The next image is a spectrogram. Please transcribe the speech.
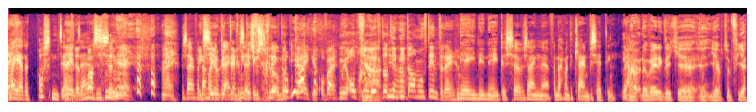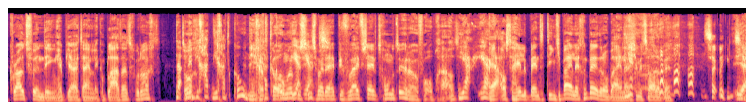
Maar ja, dat past niet echt. Nee, dat hè. past Dus, niet. Nee. Nee. We zijn Ik vandaag zie met ook een de kleine technicus verschrikt opkijken. Of eigenlijk meer opgelucht Ja. dat hij het niet allemaal hoeft in te regelen. Nee, nee, nee. Dus eh, we zijn eh, vandaag met een kleine bezetting. Ja. Nou, nou weet ik dat je, eh, je hebt een, via crowdfunding heb je uiteindelijk een plaat uitgebracht. Nou, nee, die gaat, die gaat komen. Die gaat, komen, Ja, precies. ja. Maar daar heb je voor 7500 euro voor opgehaald. Ja, ja. Maar ja, als de hele band een tientje bijlegt, dan ben je er al bijna. Als je met z'n allen bent. Zoiets. Ja.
